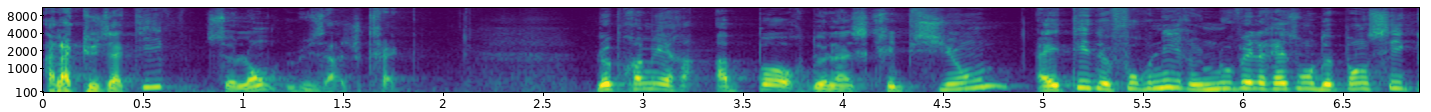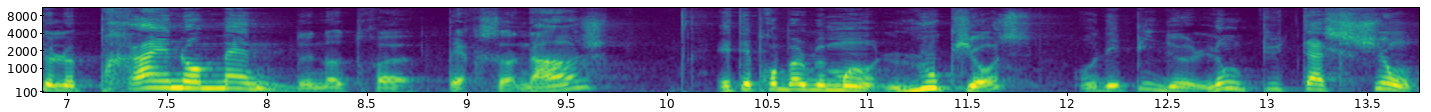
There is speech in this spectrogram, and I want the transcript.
à l'accusatif selon l'usage grec. Le premier apport de l'inscription a été de fournir une nouvelle raison de penser que le praénomène de notre personnage était probablement Lucios, en dépit de l'amputation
